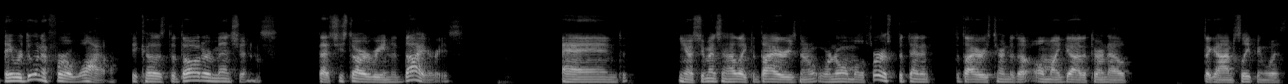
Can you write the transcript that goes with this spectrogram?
they were doing it for a while because the daughter mentions that she started reading the diaries. And, you know, she mentioned how like the diaries were normal at first, but then it, the diaries turned into, oh my God, it turned out the guy I'm sleeping with,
